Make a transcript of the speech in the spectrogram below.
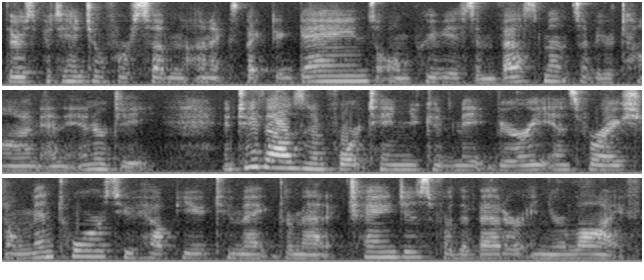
There's potential for sudden unexpected gains on previous investments of your time and energy. In 2014, you could meet very inspirational mentors who help you to make dramatic changes for the better in your life.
